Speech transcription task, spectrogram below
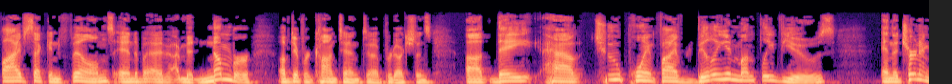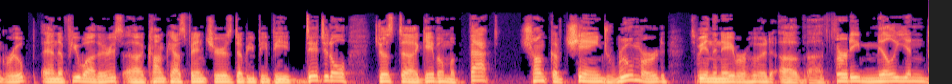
Five Second Films and uh, a number of different content uh, productions. Uh, they have 2.5 billion monthly views. And the Chernin Group and a few others, uh, Comcast Ventures, WPP Digital, just gave them a fat chunk of change, rumored to be in the neighborhood of uh, $30 million.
